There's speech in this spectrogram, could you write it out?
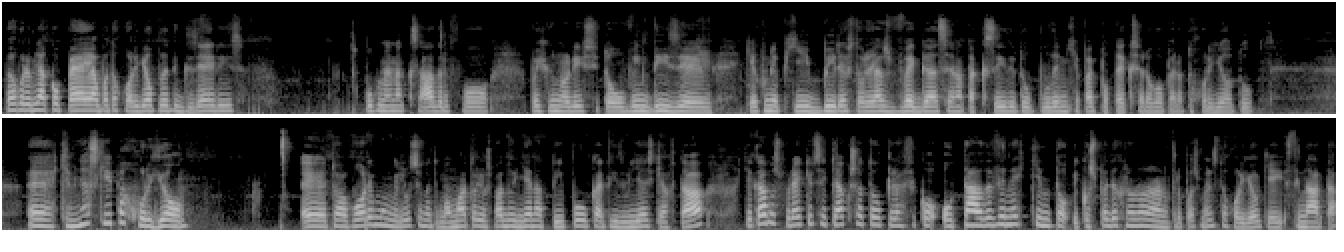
που έχουν μια κοπέλα από το χωριό που δεν την ξέρεις, που έχουν ένα ξάδερφο που έχει γνωρίσει το Vin Diesel και έχουν πιει μπύρες στο Las Vegas σε ένα ταξίδι του που δεν είχε πάει ποτέ, ξέρω εγώ, πέρα από το χωριό του. Ε, και μιας και είπα χωριό, ε, το αγόρι μου μιλούσε με τη μαμά του τέλος πάντων για ένα τύπο, κάτι δουλειές και αυτά. Και κάπως προέκυψε και άκουσα το κλασικό. Ο Τάδε δεν έχει κινητό. 25 χρόνων άνθρωπος, μένει στο χωριό και στην Άρτα,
